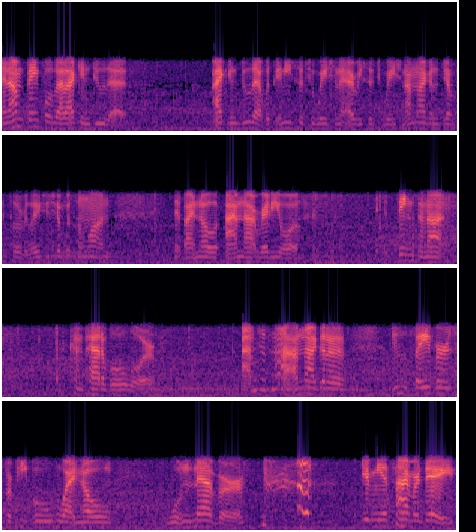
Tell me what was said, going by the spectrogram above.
And I'm thankful that I can do that. I can do that with any situation and every situation. I'm not going to jump into a relationship with someone if I know I'm not ready or things are not compatible or I'm just not. I'm not going to do favors for people who I know will never give me a time or day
